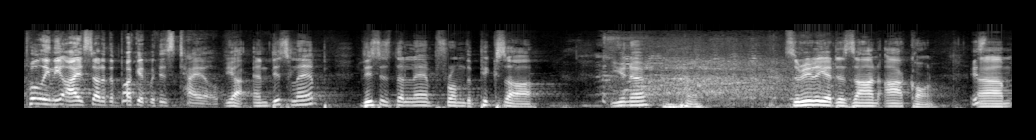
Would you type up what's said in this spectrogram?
pulling the ice out of the bucket with his tail. Yeah, and this lamp, this is the lamp from the Pixar. You know, it's really a design icon. Um,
